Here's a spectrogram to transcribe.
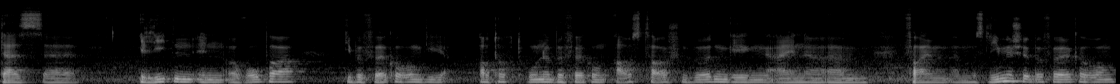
dass äh, Eliten in Europa die Bevölkerung, die autochthone Bevölkerung austauschen würden gegen eine ähm, vor allem äh, muslimische Bevölkerung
